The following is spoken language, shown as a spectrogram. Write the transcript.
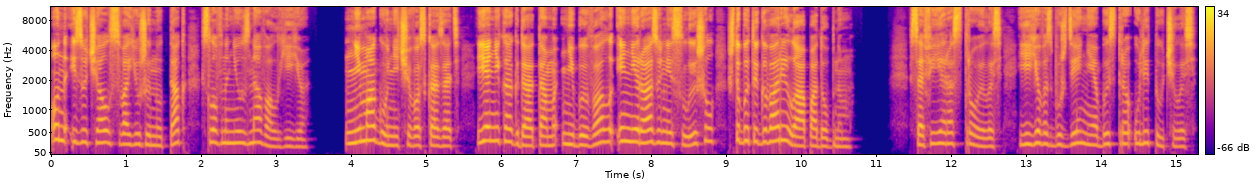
Он изучал свою жену так, словно не узнавал ее. «Не могу ничего сказать. Я никогда там не бывал и ни разу не слышал, чтобы ты говорила о подобном». София расстроилась, ее возбуждение быстро улетучилось.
